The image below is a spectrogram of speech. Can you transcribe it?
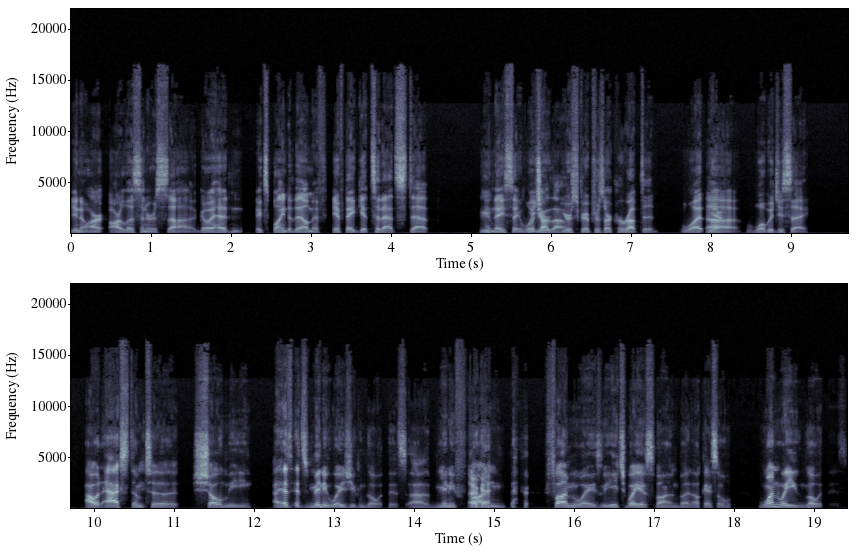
you know, our, our listeners, uh, go ahead and explain to them if if they get to that step and they Mhm. say, Well, Which your, your scriptures are corrupted, what Yeah. uh what would you say? I would ask them to show me. It's, it's many ways you can go with this. Uh, many fun, Okay. fun ways. Each way is fun, but okay. So one way you can go with this.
